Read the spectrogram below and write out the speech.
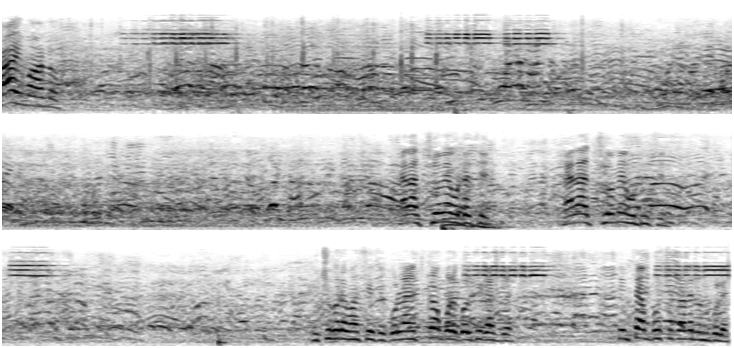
হাই মারলো। খেলা জমে উঠেছে। খেলা জমে উঠেছে। উঁচু করে ভাসিয়েছে। গোল লাইন অতিক্রম করে গোল কিক আসবে। টিম স্যাম পুষ্ট তাদের অনুকূলে।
